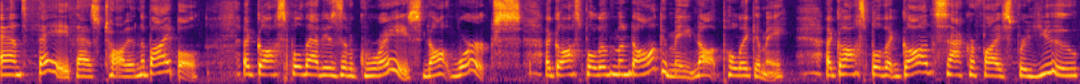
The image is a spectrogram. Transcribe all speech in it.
and faith as taught in the Bible. A gospel that is of grace, not works. A gospel of monogamy, not polygamy. A gospel that God sacrificed for you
